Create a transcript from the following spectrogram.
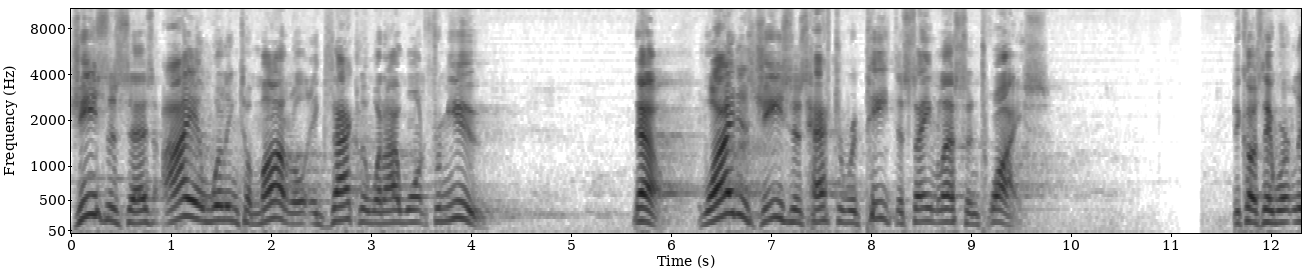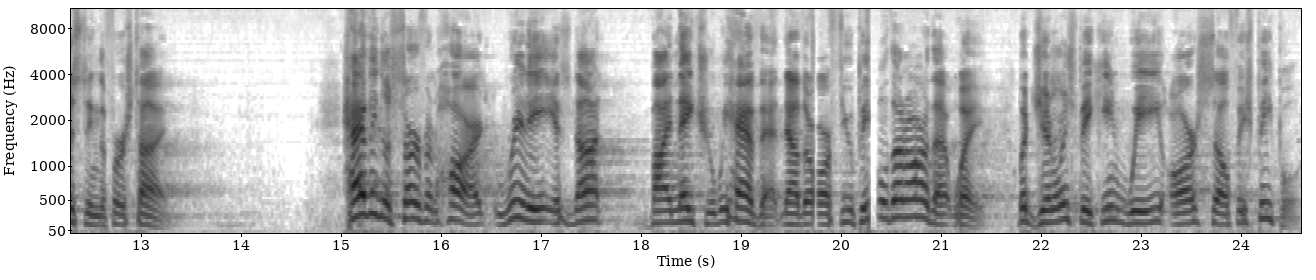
Jesus says, I am willing to model exactly what I want from you. Now, why does Jesus have to repeat the same lesson twice? Because they weren't listening the first time. Having a servant heart really is not by nature we have that. Now, there are a few people that are that way, but generally speaking, we are selfish people.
